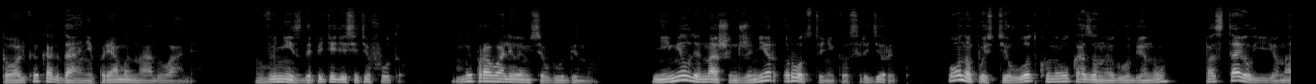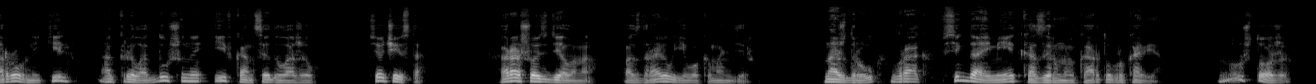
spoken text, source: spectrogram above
только когда они прямо над вами. Вниз до 50 футов. Мы проваливаемся в глубину. Не имел ли наш инженер родственников среди рыб? Он опустил лодку на указанную глубину, поставил ее на ровный киль, открыл отдушины и в конце доложил. «Все чисто». «Хорошо сделано», – поздравил его командир. Наш друг, враг, всегда имеет козырную карту в рукаве. Ну что же,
